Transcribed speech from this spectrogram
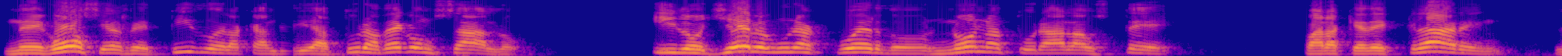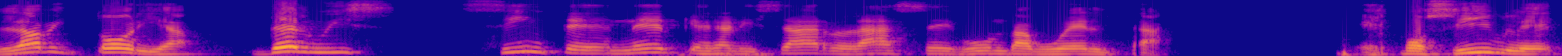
negocie el retiro de la candidatura de Gonzalo y lo lleve en un acuerdo no natural a usted para que declaren la victoria de Luis sin tener que realizar la segunda vuelta. Es posible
